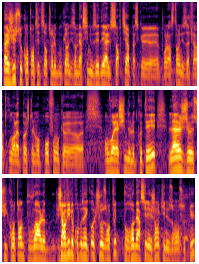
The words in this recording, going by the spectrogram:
Pas juste se contenter de sortir le bouquin en disant merci de nous aider à le sortir parce que pour l'instant il nous a fait un trou dans la poche tellement profond qu'on on voit la Chine de l'autre côté. Là je suis content de pouvoir le. J'ai envie de le proposer avec autre chose en plus pour remercier les gens qui nous auront soutenus.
